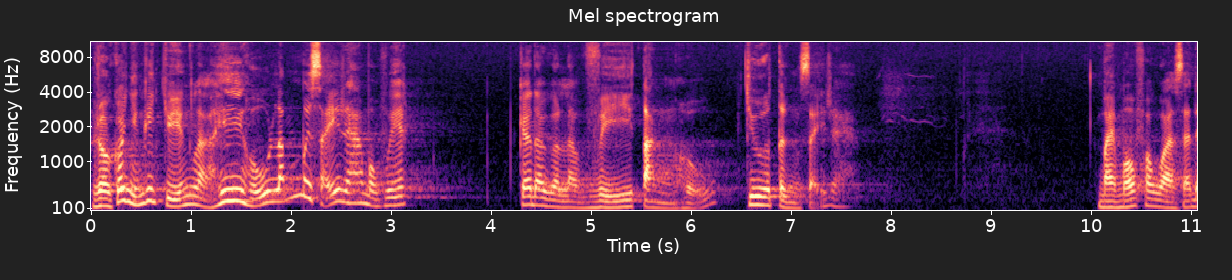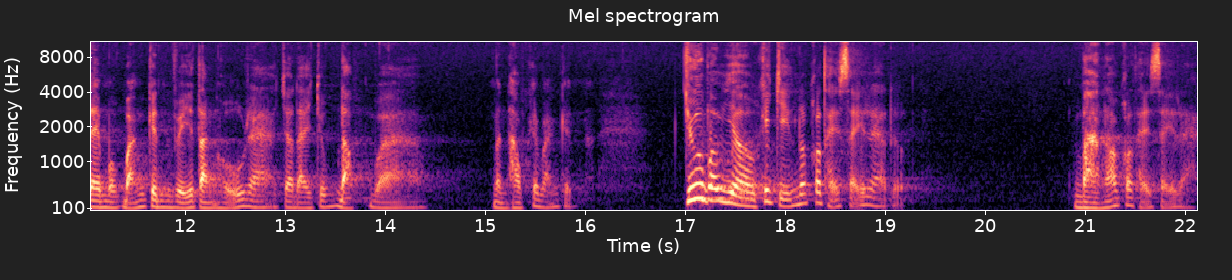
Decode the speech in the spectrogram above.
Rồi có những cái chuyện là hy hữu lắm mới xảy ra một việc. Cái đó gọi là vị tầng hữu, chưa từng xảy ra mai mốt Pháp Hòa sẽ đem một bản kinh vị tầng hữu ra cho đại chúng đọc và mình học cái bản kinh chưa bao giờ cái chuyện đó có thể xảy ra được, mà nó có thể xảy ra.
